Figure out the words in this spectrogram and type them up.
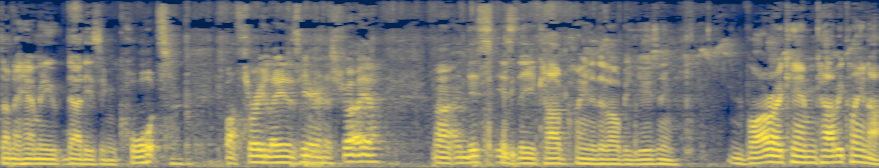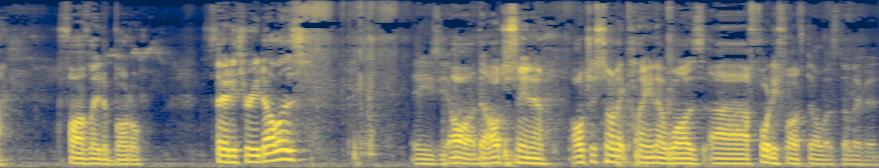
Don't know how many that is in quarts, but three litres here in Australia. Uh, and this is the carb cleaner that I'll be using. EnviroChem Carby Cleaner, five litre bottle. $33, easy. Oh, the ultrasonic, ultrasonic cleaner was uh, $45 delivered.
